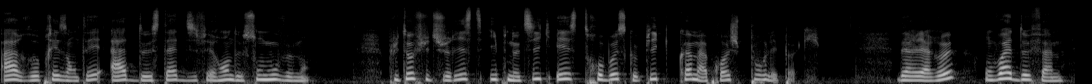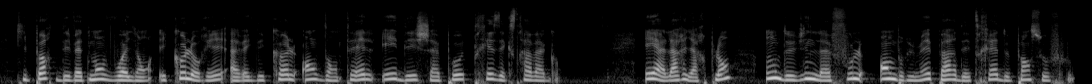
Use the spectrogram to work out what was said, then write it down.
a représentée à deux stades différents de son mouvement. Plutôt futuriste, hypnotique et stroboscopique comme approche pour l'époque. Derrière eux, on voit deux femmes qui portent des vêtements voyants et colorés avec des cols en dentelle et des chapeaux très extravagants. Et à l'arrière-plan, on devine la foule embrumée par des traits de pinceau flou.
